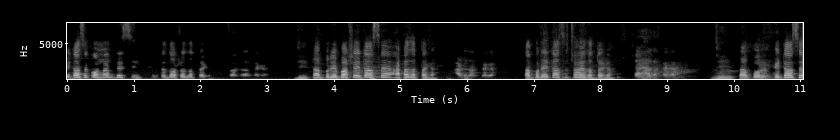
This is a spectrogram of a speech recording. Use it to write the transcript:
এটা আছে কর্নার ড্রেসিং এটা দশ হাজার টাকা। জি তারপরে পাশে এটা আছে আট হাজার টাকা। আট হাজার টাকা। তারপরে এটা আছে ছয় হাজার টাকা। ছয় হাজার টাকা। জি। তারপর এটা আছে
